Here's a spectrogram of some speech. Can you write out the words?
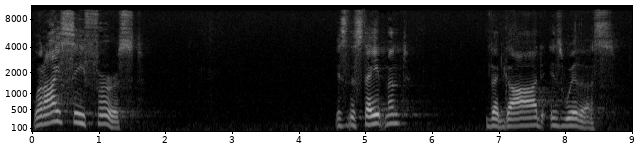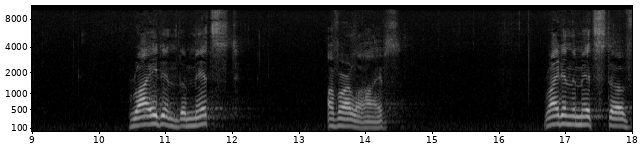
What I see first is the statement that God is with us right in the midst of our lives, right in the midst of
